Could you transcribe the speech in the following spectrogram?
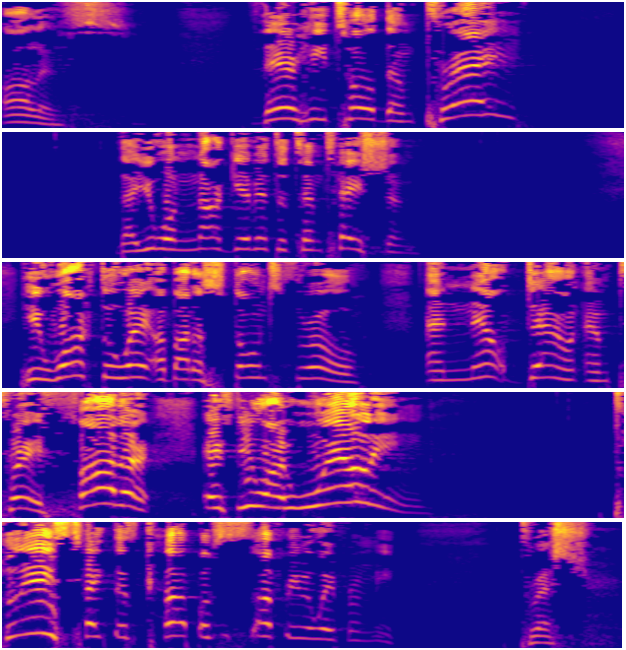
Olives. There he told them, pray that you will not give into temptation. He walked away about a stone's throw and knelt down and prayed, Father, if you are willing, please take this cup of suffering away from me. pressure.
